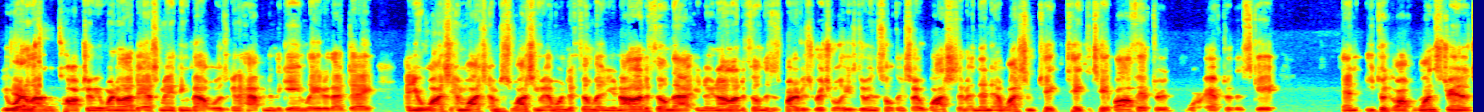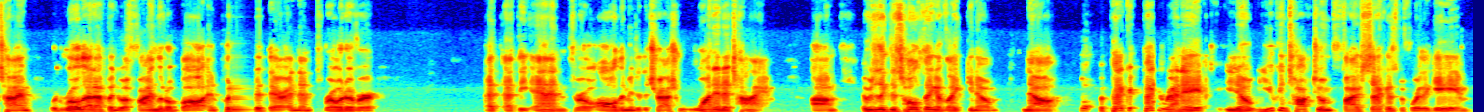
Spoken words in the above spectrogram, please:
You weren't Yeah. allowed to talk to him. You weren't allowed to ask him anything about what was going to happen in the game later that day. And you're watching. I'm watching. I'm just watching him. I wanted to film it. And you're not allowed to film that. You know, you're not allowed to film. This is part of his ritual. He's doing this whole thing. So I watched him, and then I watched him take take the tape off after after the skate. And he took off one strand at a time. Would roll that up into a fine little ball and put it there, and then throw it over. At, at the end, throw all of them into the trash one at a time. Um, it was like this whole thing of like you know now. But Pekka, Pekka Rinne, you know, you can talk to him five seconds before the game,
